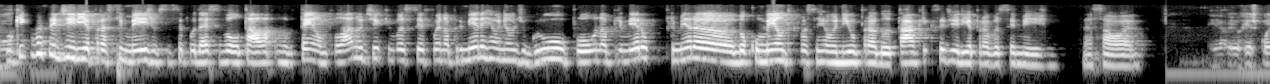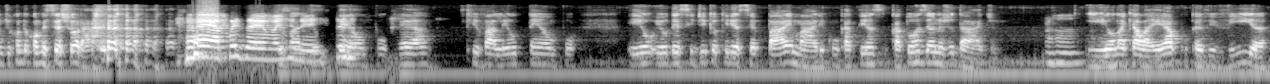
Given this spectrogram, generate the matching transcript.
Uhum. O que, que você diria para si mesmo se você pudesse voltar no tempo, lá no dia que você foi na primeira reunião de grupo ou no primeiro, primeiro documento que você reuniu para adotar? O que, que você diria para você mesmo nessa hora? Eu, eu, respondi quando eu comecei a chorar. é, pois é, imaginei. Que valeu o tempo, é, que valeu o tempo. Eu, eu decidi que eu queria ser pai, Mari, com 14, 14 anos de idade. Uhum. E eu, naquela época, vivia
